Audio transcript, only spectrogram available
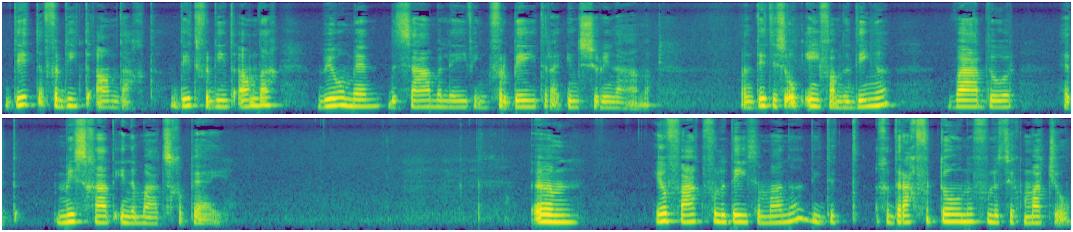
dit verdient aandacht. Dit verdient aandacht. Wil men de samenleving verbeteren in Suriname? Want dit is ook een van de dingen waardoor het misgaat in de maatschappij. Ehm, heel vaak voelen deze mannen die dit gedrag vertonen, voelen zich macho.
